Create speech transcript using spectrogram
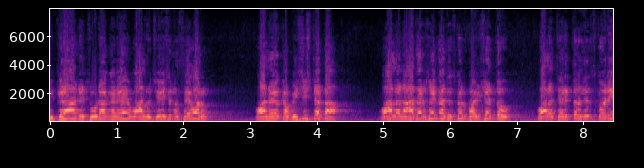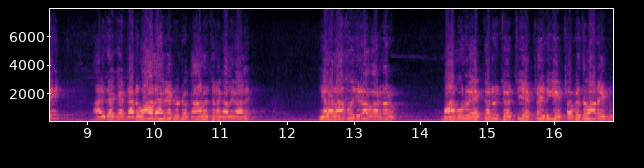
విగ్రహాన్ని చూడంగానే వాళ్ళు చేసిన సేవలు వాళ్ళ యొక్క విశిష్టత వాళ్ళని ఆదర్శంగా తీసుకొని భవిష్యత్తు వాళ్ళ చరిత్ర తెలుసుకొని ఆ విధంగా నడవాలి అనేటువంటి ఒక ఆలోచన కలగాలి. ఇలా రామోజీరావు గారు అన్నారు మామూలు ఎక్కడి నుంచి వచ్చి ఎట్లా ఎదిగి ఎట్లా పెద్దవాడైండు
